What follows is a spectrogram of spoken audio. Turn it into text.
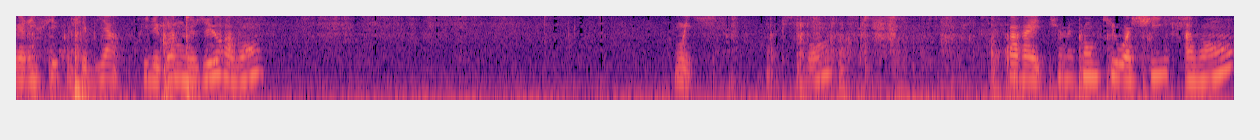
Vérifier que j'ai bien pris les bonnes mesures avant. Oui, c'est bon. Pareil, je mets mon petit washi avant.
